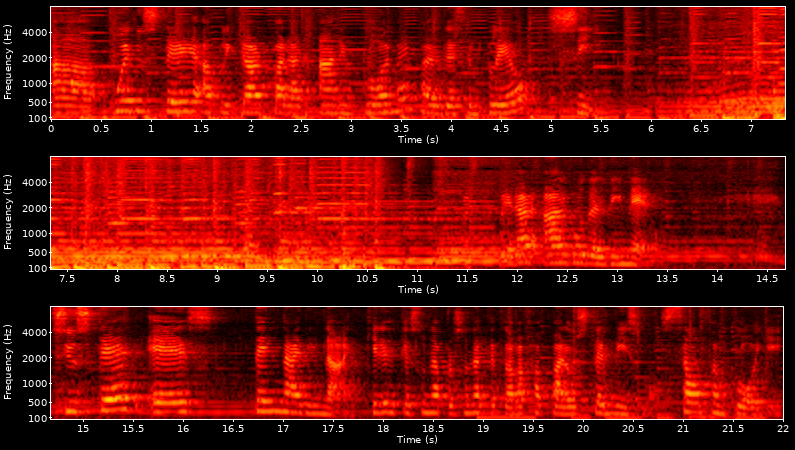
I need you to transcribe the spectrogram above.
ah, ¿puede usted aplicar para unemployment, para el desempleo? Sí algo del dinero. Si usted es 1099, quiere decir que es una persona que trabaja para usted mismo, self-employee,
